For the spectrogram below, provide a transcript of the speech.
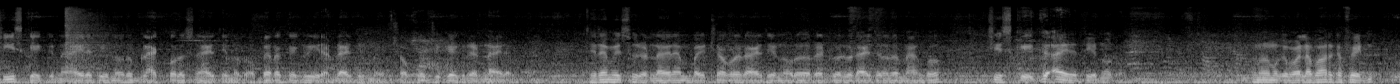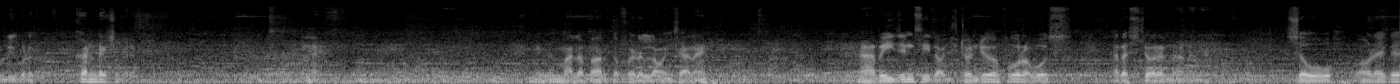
ചീസ് കേക്കിന് ആയിരത്തി ഇരുന്നൂറ് ബ്ലാക്ക് ഫോറസ്റ്റിന് ആയിരത്തി ഇരുന്നൂറ് ഒപ്പേറ കേക്കിന് രണ്ടായിരത്തി ഇരുന്നൂറ് ചോക്കോച്ചി കേക്കിന് രണ്ടായിരം. തിരമിസു രണ്ടായിരം വൈറ്റ് ചോക്ലേറ്റ് ആയിരത്തി എണ്ണൂറ് റെഡ് വെൽവെറ്റ് ആയിരത്തി എണ്ണൂറ് മാംഗോ ചീസ് കേക്ക് ആയിരത്തി എണ്ണൂറ്. നമുക്ക് മലബാർ കഫേ ഉള്ളിൽ കൂടെ വരാം പിന്നെ ഇത് മലബാർ കഫേയുടെ ലോഞ്ചാണ്. Regency lounge. Twenty four hours restaurant ആണ് സോ അവിടെയൊക്കെ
